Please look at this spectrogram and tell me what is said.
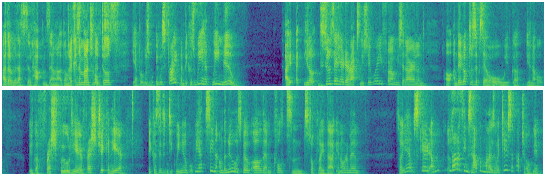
I don't know if that still happens now. I don't know I can imagine it does. Yeah, but it was it was frightening because we had we knew. I, I you know as soon as they heard our accent, you say, "Where are you from?" We said, "Ireland." Oh, and they looked at us and said, "Oh, we've got you know, we've got fresh food here, fresh chicken here," because they didn't think we knew. But we had seen it on the news about all them cults and stuff like that. You know what I mean? So yeah, I was scared. I mean, a lot of things happened when I was like, "Jeez, I'm not joking you.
